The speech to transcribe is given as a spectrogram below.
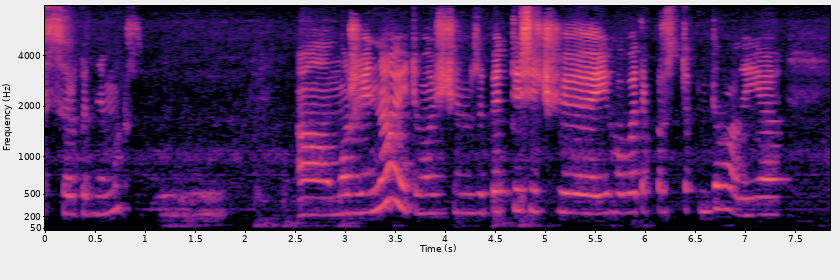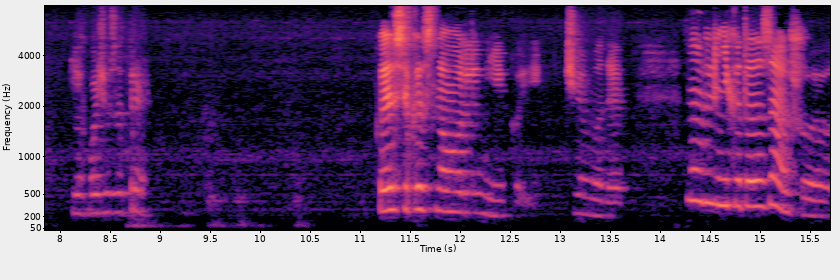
41 Макс. А може і навіть, тому що за 5 тисяч е, його ви так просто так не давали. Я їх бачив за 3. Колись якась нова лінійка. і- Чи модель. Ну, лінійка, то я знаю, що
